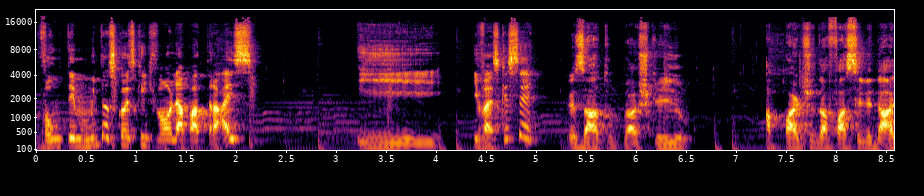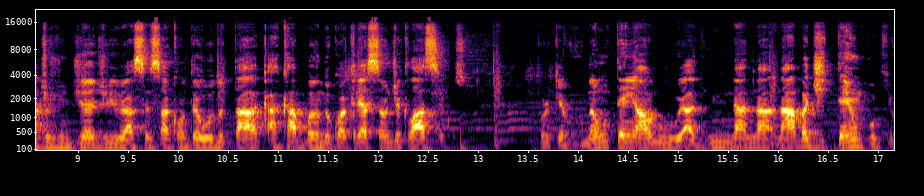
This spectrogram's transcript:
vão ter muitas coisas que a gente vai olhar pra trás e, e vai esquecer. Exato, eu acho que a parte da facilidade hoje em dia de acessar conteúdo tá acabando com a criação de clássicos. Porque não tem algo. Na, na- na aba de tempo que,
